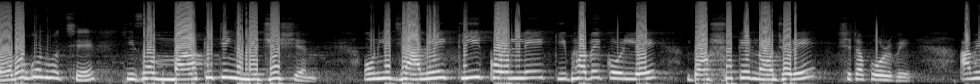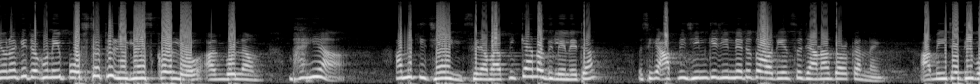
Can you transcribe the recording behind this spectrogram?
বড় গুণ হচ্ছে হিজ আ মার্কেটিং ম্যাজিশিয়ান উনি জানে কি করলে, কীভাবে করলে দর্শকের নজরে সেটা পড়বে। আমি ওনাকে যখন এই পোস্টারটা রিলিজ করল, আমি বললাম, ভাইয়া, আমি কি জিন সিনেমা আপনি কেন দিলেন এটা? বলছে কি, আপনি জিন কি জিন এটা তো অডিয়েন্সে জানার দরকার নাই। আমি এটা দিব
